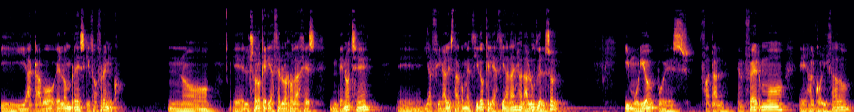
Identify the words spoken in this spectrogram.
Y acabó el hombre esquizofrénico. No, él solo quería hacer los rodajes de noche eh, y al final estaba convencido que le hacía daño a la luz del sol. Y murió, pues, fatal, enfermo, eh, alcoholizado.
